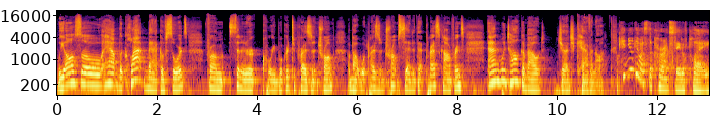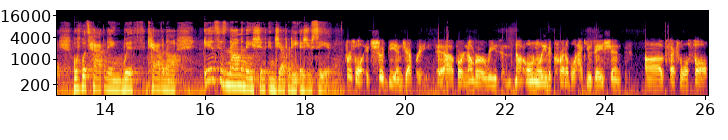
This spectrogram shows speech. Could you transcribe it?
We also have the clapback of sorts from Senator Cory Booker to President Trump about what President Trump said at that press conference. And we talk about Judge Kavanaugh. Can you give us the current state of play with what's happening with Kavanaugh? Is his nomination in jeopardy as you see it? First of all, it should be in jeopardy uh, for a number of reasons. Not only the credible accusation of sexual assault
